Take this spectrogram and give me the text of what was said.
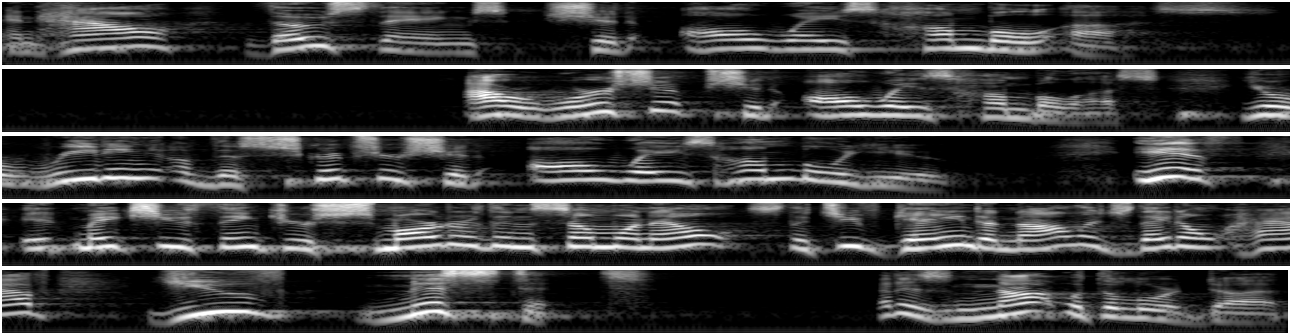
and how those things should always humble us. Our worship should always humble us. Your reading of the scripture should always humble you. If it makes you think you're smarter than someone else, that you've gained a knowledge they don't have, you've missed it. That is not what the Lord does.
